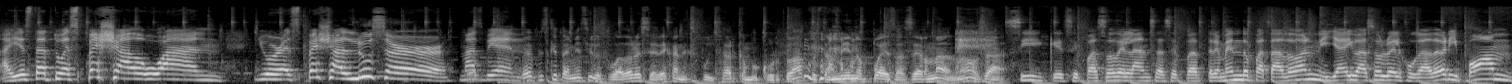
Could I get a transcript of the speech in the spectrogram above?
Ahí está tu special one. You're a special loser. Más bien. Pues que también si los jugadores se dejan expulsar como Courtois, pues también no puedes hacer nada, ¿no? O sea, Sí, que se pasó de lanza, se pa- tremendo patadón y ya iba solo el jugador y ¡pum!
